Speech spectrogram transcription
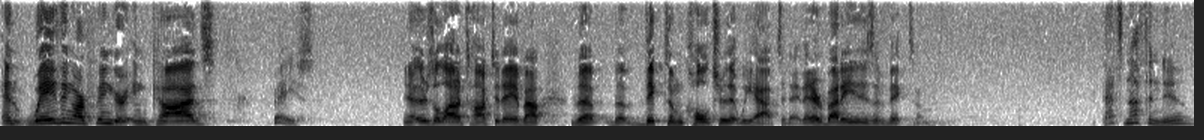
and waving our finger in God's face. You know, there's a lot of talk today about the, the victim culture that we have today, that everybody is a victim. That's nothing new.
